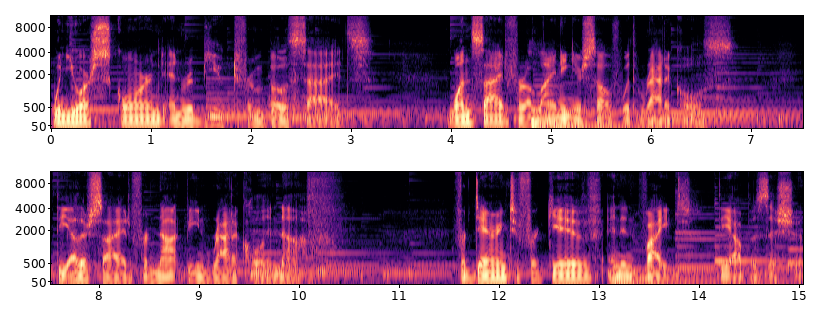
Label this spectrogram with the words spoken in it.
When you are scorned and rebuked from both sides, one side for aligning yourself with radicals, the other side for not being radical enough for daring to forgive and invite the opposition.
